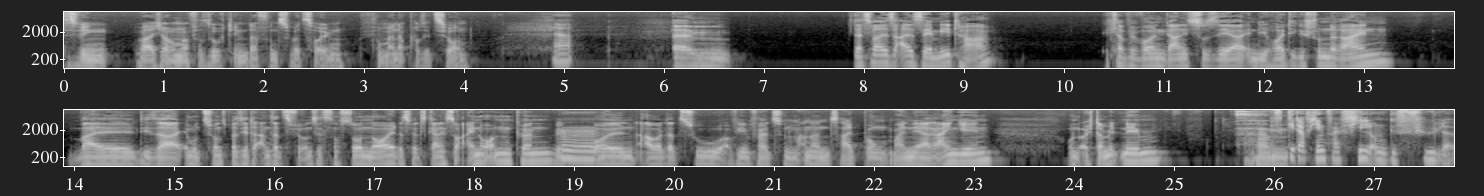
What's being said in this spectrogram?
Deswegen war ich auch immer versucht, ihn davon zu überzeugen, von meiner Position. Ja. Ähm, das war jetzt alles sehr meta. Ich glaube, wir wollen gar nicht so sehr in die heutige Stunde rein, weil dieser emotionsbasierte Ansatz für uns jetzt noch so neu, dass wir das gar nicht so einordnen können. Wir wollen aber dazu auf jeden Fall zu einem anderen Zeitpunkt mal näher reingehen und euch da mitnehmen. es geht auf jeden Fall viel um Gefühle.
